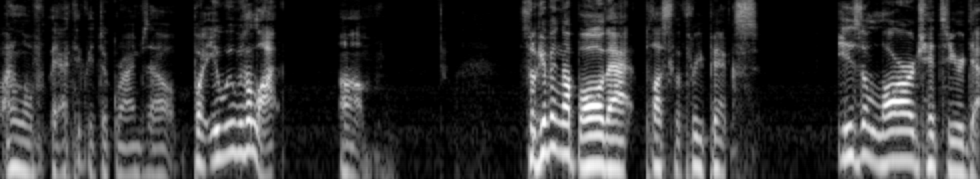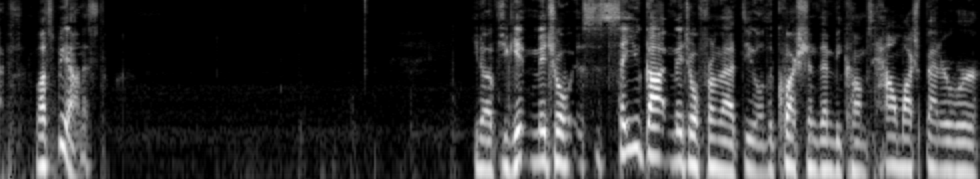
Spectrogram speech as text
I don't know if they, I think they took Grimes out, but it, it was a lot. Um, so giving up all that plus the three picks is a large hit to your depth. Let's be honest. You know, if you get Mitchell, say you got Mitchell from that deal, the question then becomes how much better were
